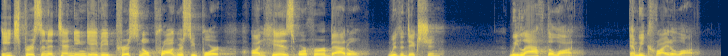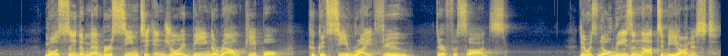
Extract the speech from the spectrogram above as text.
Each person attending gave a personal progress report on his or her battle with addiction. We laughed a lot and we cried a lot. Mostly the members seemed to enjoy being around people who could see right through their facades. There was no reason not to be honest.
